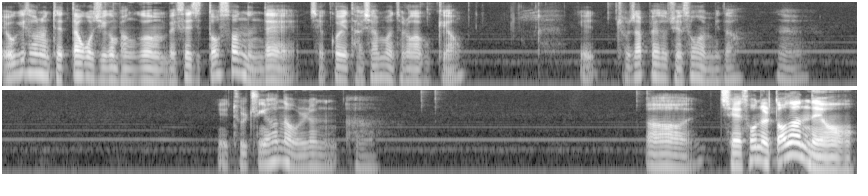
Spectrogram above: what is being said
여기서는 됐다고 지금 방금 메시지 떴었는데 제 거에 다시 한번 들어가 볼게요. 조잡해서 죄송합니다. 네. 이둘 중에 하나 올렸는 아. 아, 제 손을 떠났네요.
